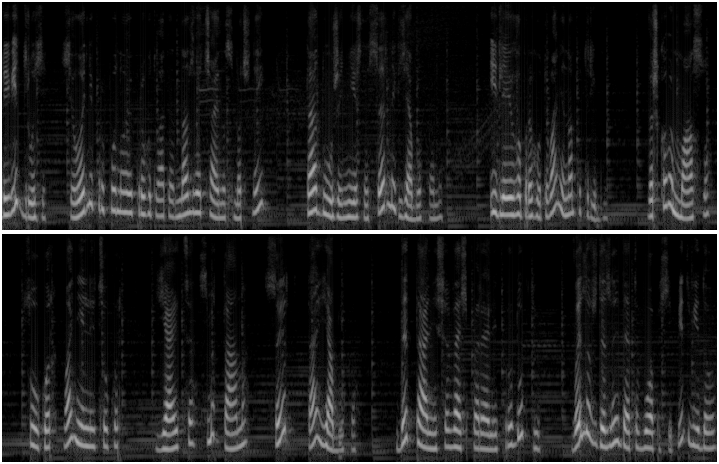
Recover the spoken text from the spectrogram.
Привіт, друзі! Сьогодні пропоную приготувати надзвичайно смачний та дуже ніжний сирник з яблуками. І для його приготування нам потрібно вершкове масло, цукор, ванільний цукор, яйця, сметана, сир та яблука. Детальніше весь перелік продуктів ви завжди знайдете в описі під відео.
